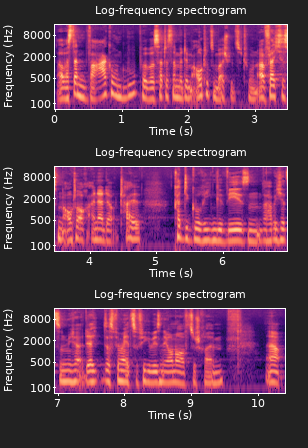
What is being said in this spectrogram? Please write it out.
Aber was dann Waage und Lupe, was hat das dann mit dem Auto zum Beispiel zu tun? Aber vielleicht ist ein Auto auch einer der Teilkategorien gewesen. Da habe ich jetzt nämlich, das wäre mir jetzt zu viel gewesen, die auch noch aufzuschreiben. Ja.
